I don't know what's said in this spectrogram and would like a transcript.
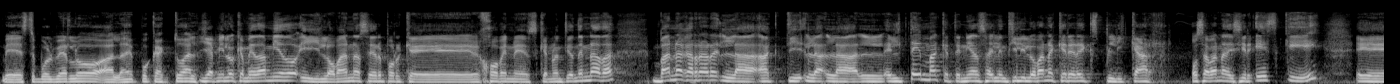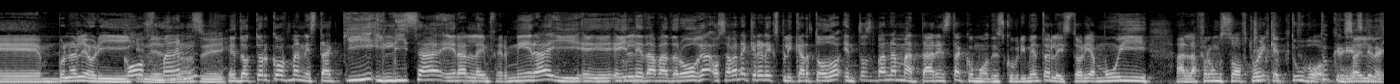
de, este, volverlo a la época actual. Y a mí lo que me da miedo, y lo van a hacer porque jóvenes que no entienden nada, van a agarrar la acti- la- la- el tema que tenía Silent Hill y lo van a querer explicar. O sea, van a decir, es que eh, Ponerle orígenes, Kaufman, ¿no? Sí. el doctor Kaufman está aquí y Lisa era la enfermera y eh, él le daba droga. O sea, van a querer explicar todo. Entonces van a matar esta como descubrimiento de la historia muy a la From Software que tuvo. ¿Tú crees que Silent la,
